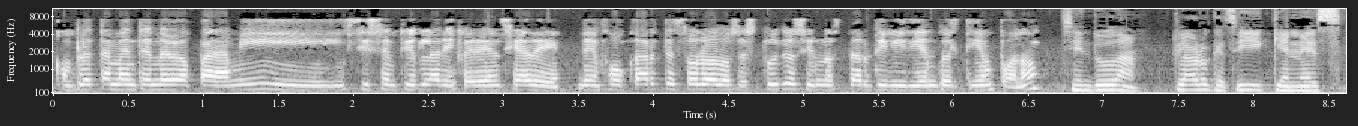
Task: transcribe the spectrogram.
completamente nueva para mí y, sí sentir la diferencia de, de, enfocarte solo a los estudios y no estar dividiendo el tiempo, ¿no? Sin duda. Claro que sí, quienes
